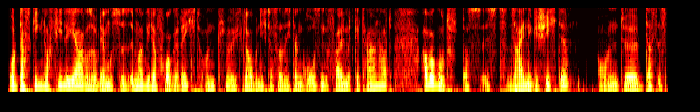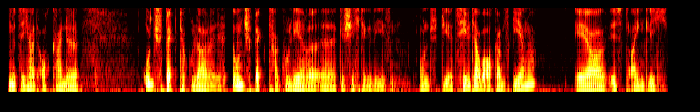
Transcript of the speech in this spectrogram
Und das ging noch viele Jahre so. Der musste immer wieder vor Gericht und äh, ich glaube nicht, dass er sich dann großen Gefallen mit getan hat. Aber gut, das ist seine Geschichte und äh, das ist mit Sicherheit auch keine unspektakuläre, unspektakuläre äh, Geschichte gewesen. Und die erzählt er aber auch ganz gerne. Er ist eigentlich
